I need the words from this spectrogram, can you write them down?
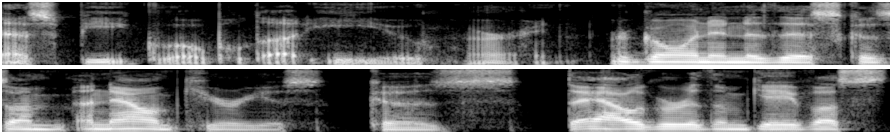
sbglobal.eu. All right we're going into this because I'm and now I'm curious because the algorithm gave us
